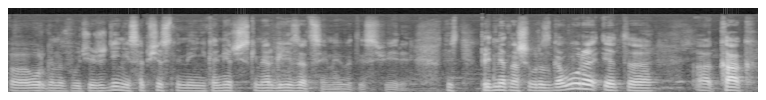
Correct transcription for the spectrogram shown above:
э, органов и учреждений с общественными и некоммерческими организациями в этой сфере. То есть предмет нашего разговора – это э, как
